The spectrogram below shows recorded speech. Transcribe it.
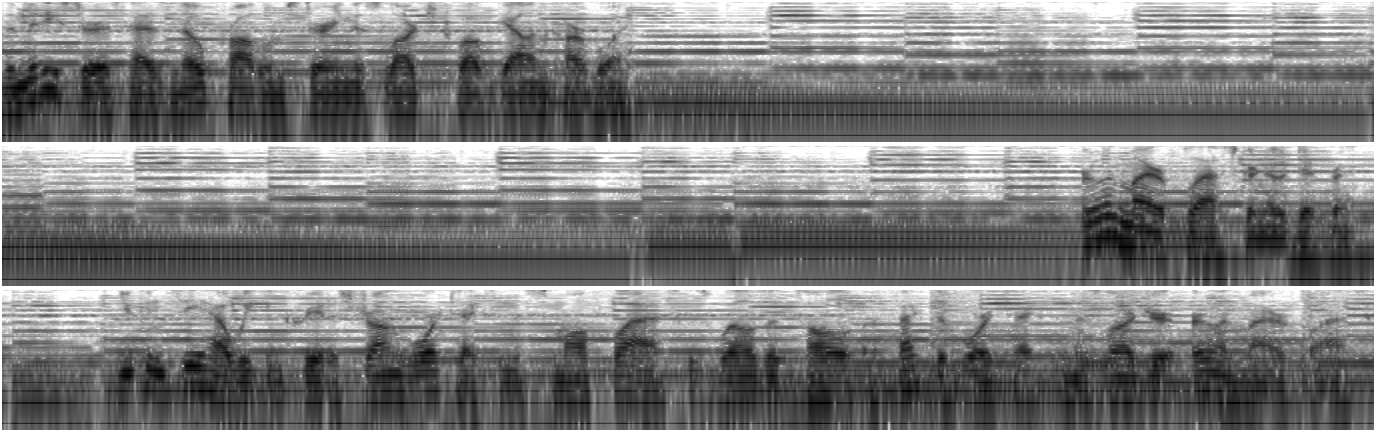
The Midi-Stirrus has no problem stirring this large 12 gallon carboy. Erlenmeyer flasks are no different. You can see how we can create a strong vortex in this small flask as well as a tall, effective vortex in this larger Erlenmeyer flask.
